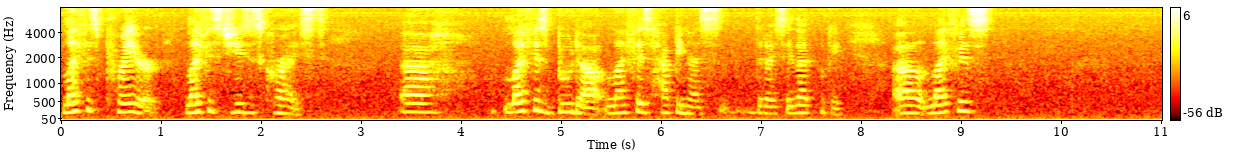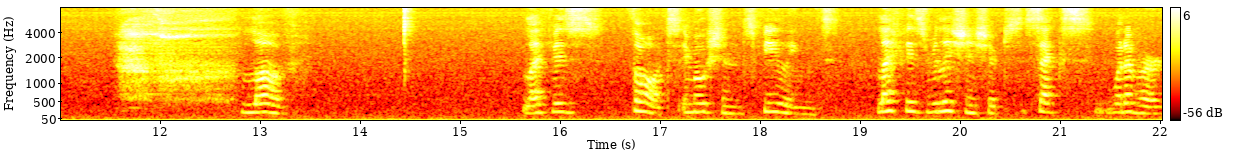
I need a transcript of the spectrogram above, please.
life is prayer, life is Jesus Christ, uh, life is Buddha, life is happiness. Did I say that? Okay. Uh, life is love. Life is thoughts, emotions, feelings. Life is relationships, sex, whatever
